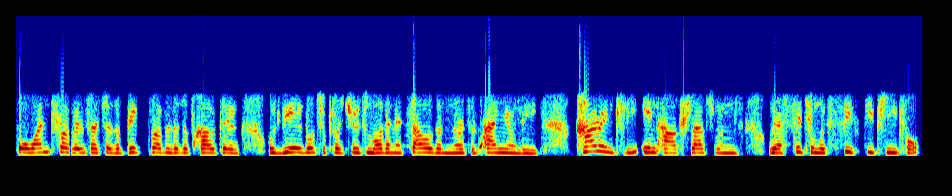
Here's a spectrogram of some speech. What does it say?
for one province, such as a big province such as Gauteng, would be able to produce more than a thousand nurses annually. Currently, in our classrooms, we are sitting with 50 people.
